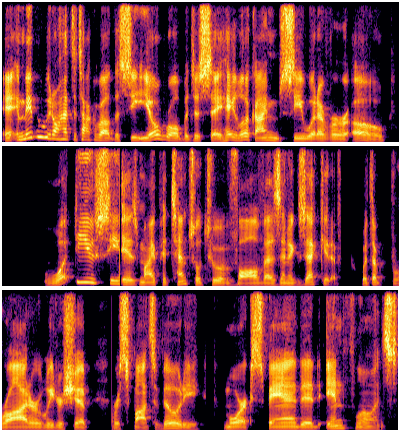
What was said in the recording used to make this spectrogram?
And maybe we don't have to talk about the CEO role, but just say, hey, look, I'm C whatever O. What do you see as my potential to evolve as an executive with a broader leadership responsibility, more expanded influence?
